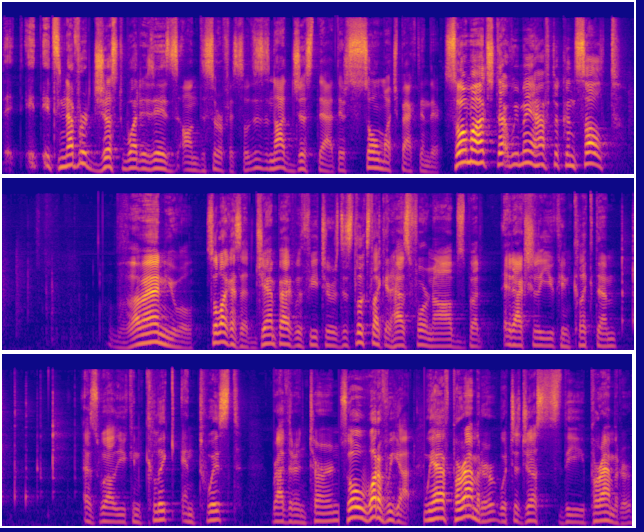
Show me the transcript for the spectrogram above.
it, it's never just what it is on the surface. So this is not just that. There's so much packed in there. So much that we may have to consult the manual. So like I said, jam-packed with features. This looks like it has four knobs, but it actually, you can click them as well. You can click and twist rather than turn. So what have we got? We have parameter, which adjusts the parameter.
